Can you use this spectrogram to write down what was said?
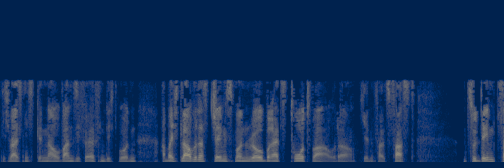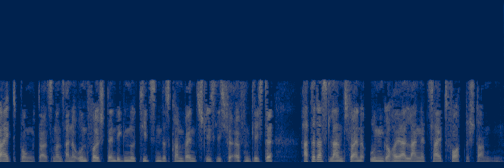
Ich weiß nicht genau, wann sie veröffentlicht wurden, aber ich glaube, dass James Monroe bereits tot war, oder jedenfalls fast. Zu dem Zeitpunkt, als man seine unvollständigen Notizen des Konvents schließlich veröffentlichte, hatte das Land für eine ungeheuer lange Zeit fortbestanden.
